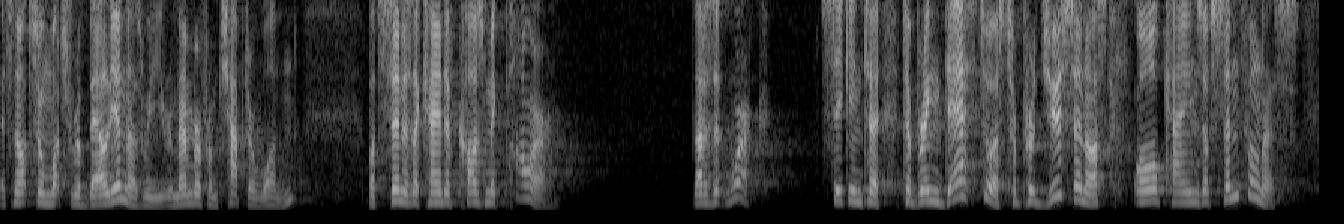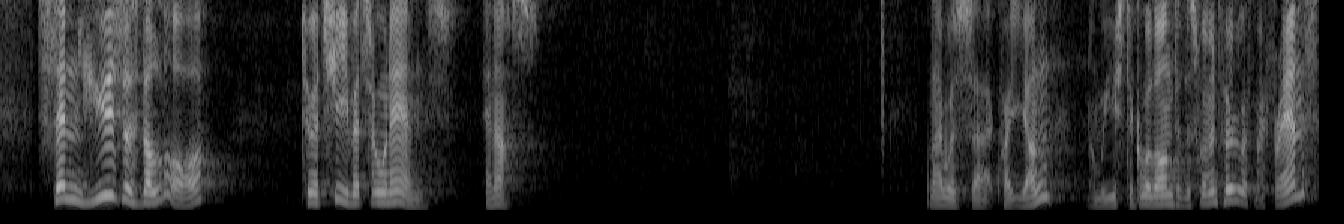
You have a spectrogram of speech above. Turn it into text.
It's not so much rebellion, as we remember from chapter 1, but sin is a kind of cosmic power that is at work, seeking to, to bring death to us, to produce in us all kinds of sinfulness. Sin uses the law to achieve its own ends in us. When I was uh, quite young, and we used to go along to the swimming pool with my friends,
